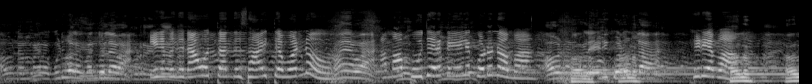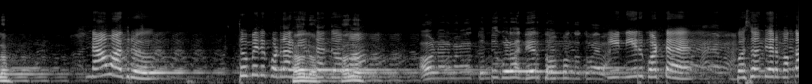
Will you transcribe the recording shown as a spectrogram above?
ಅವು ನಮ್ಮ ಮಗ ಗುಡಿ ಒಳಗೆ ಬಂದಿಲ್ಲವ ಇನ್ನು ಮುಂದೆ ನಾವು ತಂದ ಸಾಹಿತ್ಯವನ್ನು ಹಾಯವ್ವ ಅಮ್ಮ ಪೂಜಾರ ಕೈಯಲ್ಲಿ ಕೊಡೋಣ ಅಮ್ಮ. ಅವು ನನ್ನ ಮಗ ಹೇಳಿ ಕೊಡಲ್ಲ? ಹಿಡಿಯಮ್ಮ. Hello hello. ನಾವಾದ್ರೂ ತುಂಬಿದ ಕೊಡದಾಗ ನೀರು ತಂದು ಅಮ್ಮ? ಅವು ನನ್ನ ಮಗ ತುಂಬಿ ಕೂಡ ನೀರು ತಗೊಂಬಂದು ಈ ನೀರು ಕೊಟ್ಟ ಬಸವಂತಿಯರ ಮಕ್ಕ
